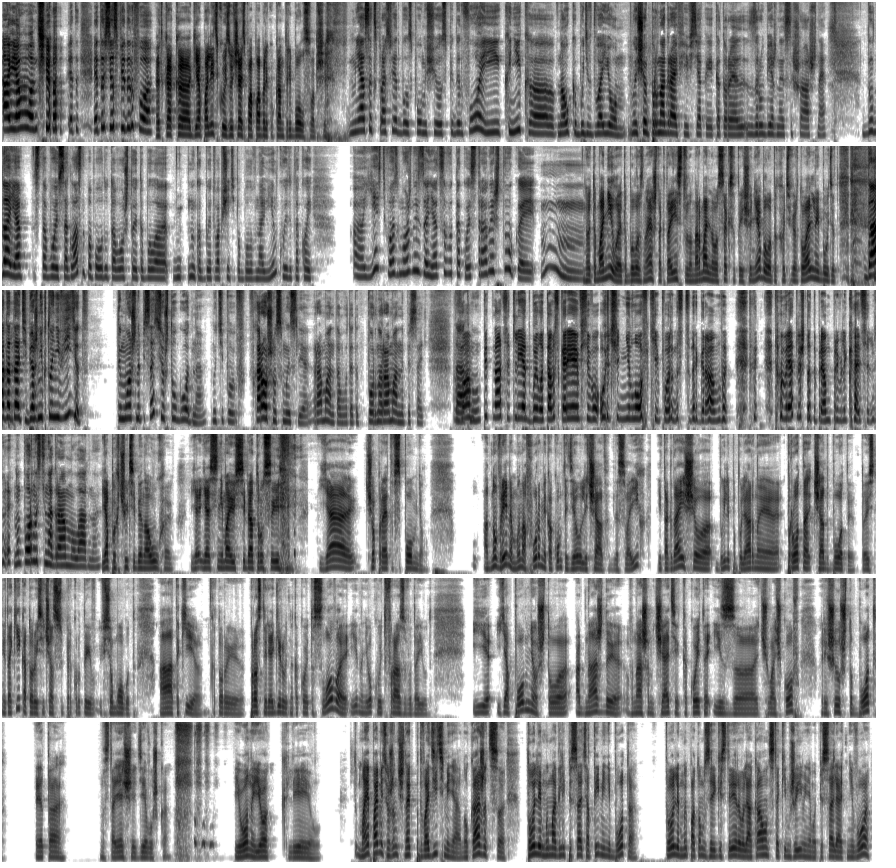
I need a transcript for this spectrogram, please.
А я вон что. Это, это все спид-инфо. Это как э, геополитику изучать по паблику Country Balls вообще. У меня секс-просвет был с помощью спид-инфо и книг э, «Наука быть вдвоем». Ну, еще порнографии всякой, которая зарубежная, США-шная. Ну да, я с тобой согласна по поводу того, что это было, ну, как бы это вообще, типа, было в новинку, и ты такой, а, есть возможность заняться вот такой странной штукой. М-м. Но это манило, это было, знаешь, так таинственно. Нормального секса-то еще не было, так хоть виртуальный будет. Да-да-да, тебя же никто не видит. Ты можешь написать все что угодно. Ну, типа, в, в хорошем смысле. Роман там, вот этот порно-роман написать. Так, Вам ну. 15 лет было, там, скорее всего, очень неловкие порно-стенограммы. Там вряд ли что-то прям привлекательное. Ну, порно-стенограмма, ладно. Я пыхчу тебе на ухо. Я, я снимаю с себя трусы. Я чё про это вспомнил? Одно время мы на форуме каком-то делали чат для своих, и тогда еще были популярны прото-чат-боты. То есть не такие, которые сейчас супер крутые и все могут, а такие, которые просто реагируют на какое-то слово и на него какую-то фразу выдают. И я помню, что однажды в нашем чате какой-то из э, чувачков решил, что бот — это настоящая девушка. И он ее клеил. Моя память уже начинает подводить меня, но кажется, то ли мы могли писать от имени бота, то ли мы потом зарегистрировали аккаунт с таким же именем и писали от него,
